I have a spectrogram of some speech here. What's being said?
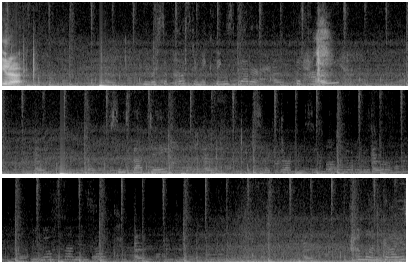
Ira. We were supposed to make things better, but have we? Since that day, it's like darkness has fallen over this world. No sun in sight. Come on, guys.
